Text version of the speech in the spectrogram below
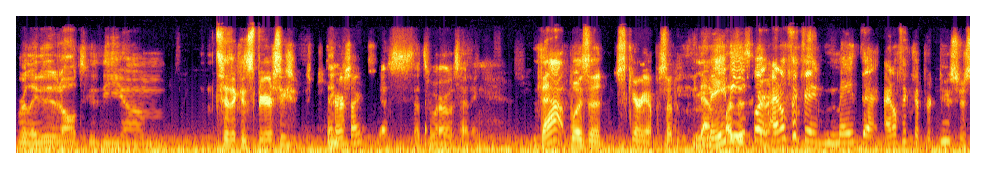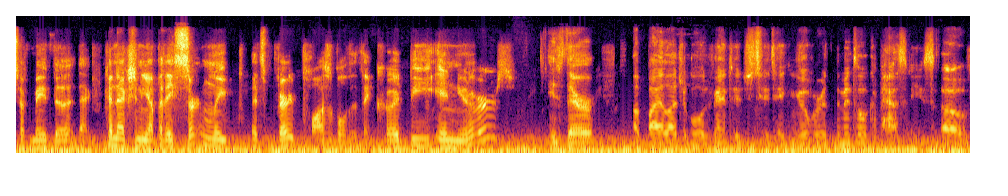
related at all to the um To the conspiracy Thank- parasites. yes that's where i was heading That was a scary episode. That Maybe, but I don't think they made that. I don't think the producers have made the that connection yet. But they certainly, it's very plausible that they could be in universe. is there a biological advantage to taking over the mental capacities of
